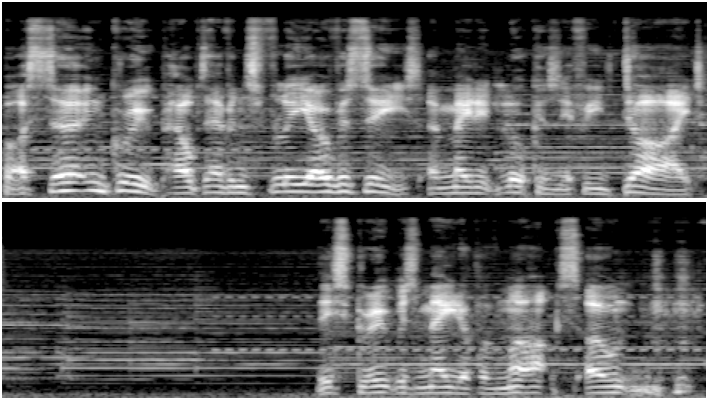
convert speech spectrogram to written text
But a certain group helped Evans flee overseas and made it look as if he died. This group was made up of Mark's own.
